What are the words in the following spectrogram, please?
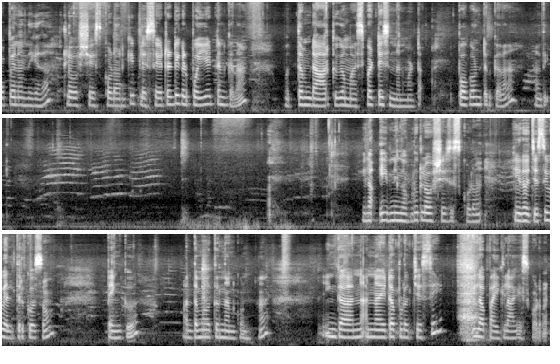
ఓపెన్ ఉంది కదా క్లోజ్ చేసుకోవడానికి. ప్లస్ ఏంటంటే ఇక్కడ పొయ్యి పెట్టాను కదా మొత్తం డార్క్గా మసి పట్టేసింది అనమాట పొగ ఉంటుంది కదా అది. ఇలా ఈవినింగ్ అప్పుడు క్లోజ్ చేసేసుకోవడమే. ఇది వచ్చేసి వెలుతురు కోసం పెంక్. అర్థమవుతుంది అనుకుంటున్నా. ఇంకా నైట్ అప్పుడు వచ్చేసి ఇలా పైకి లాగేసుకోవడమే.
